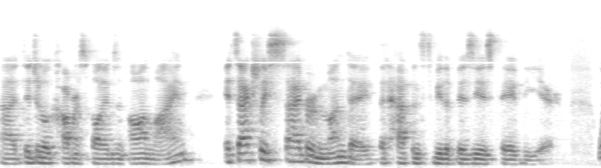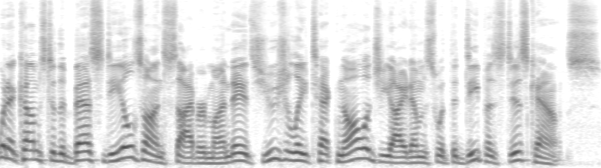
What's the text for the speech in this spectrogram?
uh, digital commerce volumes and online, it's actually Cyber Monday that happens to be the busiest day of the year. When it comes to the best deals on Cyber Monday, it's usually technology items with the deepest discounts.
